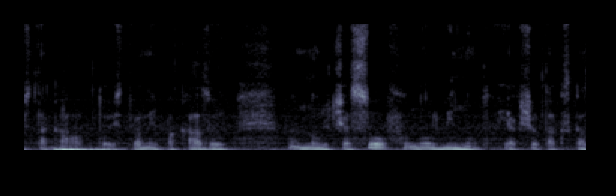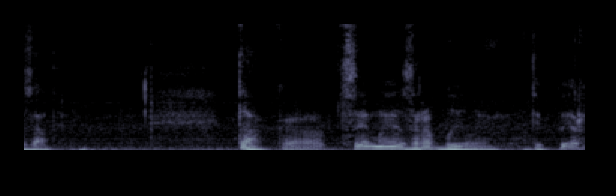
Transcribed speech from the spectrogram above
Ось така от. Тобто вони показують 0 часов, 0 минут, якщо так сказати. Так, е, це ми зробили. Тепер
